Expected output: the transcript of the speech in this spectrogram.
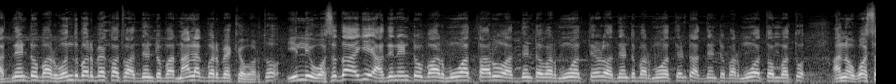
ಹದಿನೆಂಟು ಬಾರ್ ಒಂದು ಬರಬೇಕು ಅಥವಾ ಹದಿನೆಂಟು ಬಾರ್ ನಾಲ್ಕು ಬರಬೇಕೇ ಹೊರತು, ಇಲ್ಲಿ ಹೊಸದಾಗಿ ಹದಿನೆಂಟು ಬಾರ್ ಮೂವತ್ತಾರು, ಹದಿನೆಂಟು ಬಾರ್ ಮೂವತ್ತೇಳು, ಹದಿನೆಂಟು ಬಾರ್ ಮೂವತ್ತೆಂಟು, ಹದಿನೆಂಟು ಬಾರ್ ಮೂವತ್ತೊಂಬತ್ತು ಅನ್ನೋ ಹೊಸ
